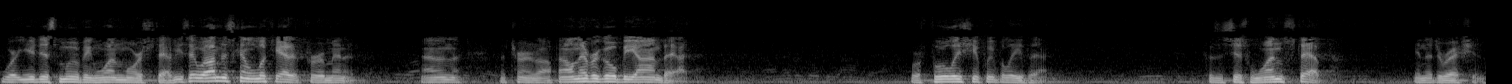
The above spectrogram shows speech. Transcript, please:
where you're just moving one more step. You say, "Well, I'm just going to look at it for a minute. I'm going to turn it off, and I'll never go beyond that." We're foolish if we believe that, because it's just one step in the direction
